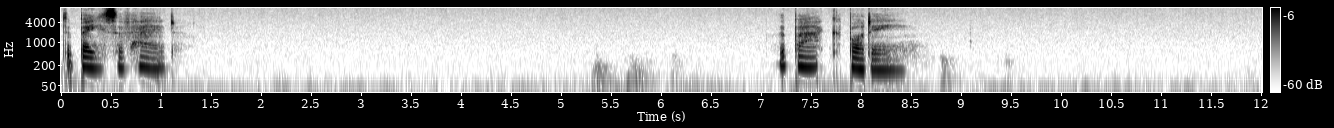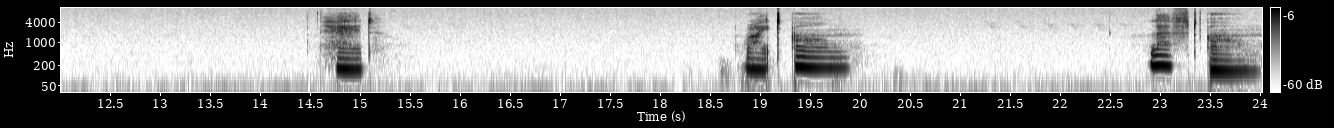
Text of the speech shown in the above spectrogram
to base of head. The back body. Head, right arm, left arm,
